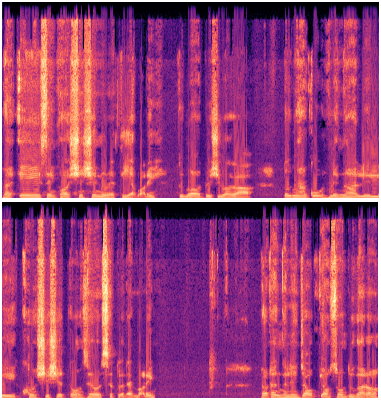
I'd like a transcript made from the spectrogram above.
မတ်အေးစင်ခေါ်ရှင်းရှင်းလို့လည်းသိရပါလိမ့်သူတို့တွေ့ရှိပါက399544ခွန်8830ကိုဆက်သွယ်နိုင်ပါလိမ့်နောက်ထပ်ငလင်ကြောက်ပျောက်ဆုံးသူကတော့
